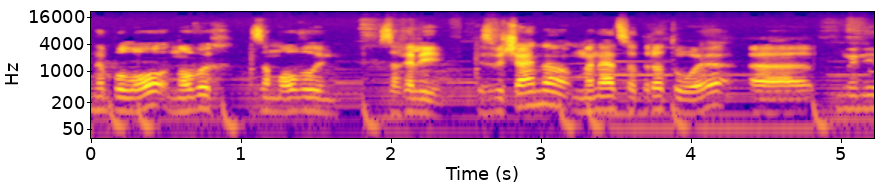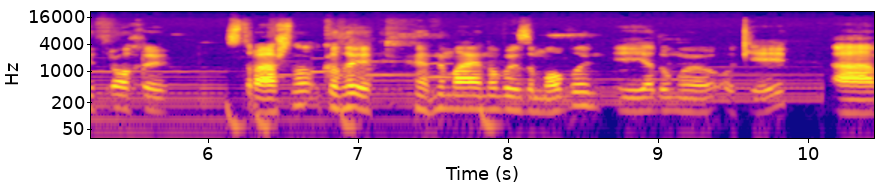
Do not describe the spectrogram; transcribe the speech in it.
не було нових замовлень взагалі. І звичайно, мене це дратує. Е, мені трохи страшно, коли немає нових замовлень, і я думаю, окей. А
